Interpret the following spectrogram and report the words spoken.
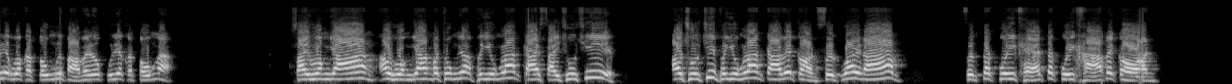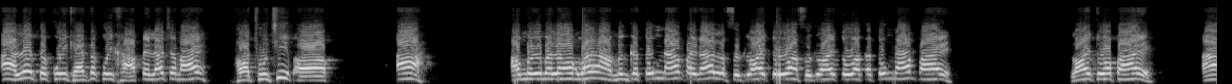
เรียกว่ากระตุ้งหรือเปล่าไม่รู้กูเรียกกระตุ้งอะ ใส่ห่วงยาง เอาห่วงยางพทุงเนี่ยพยุงร่างกายใส่ชูชีพ เอาชูชีพพยุงร่างกายไว้ก่อน ฝึกว่ายน้ำฝึกตะกุยแขนตะกุยขาไปก่อน อ่าเริ่มตะกุยแขนตะกุยขาไปแล้วใช่ไหมถอดชูชีพออก อะเอามือมาลองไว้อะมึงกระตุ้งน้ำไปนะฝึกลอยตัว ฝึกลอยตัวกระตุ้งน้ำไปลอยตัวไป อ่า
